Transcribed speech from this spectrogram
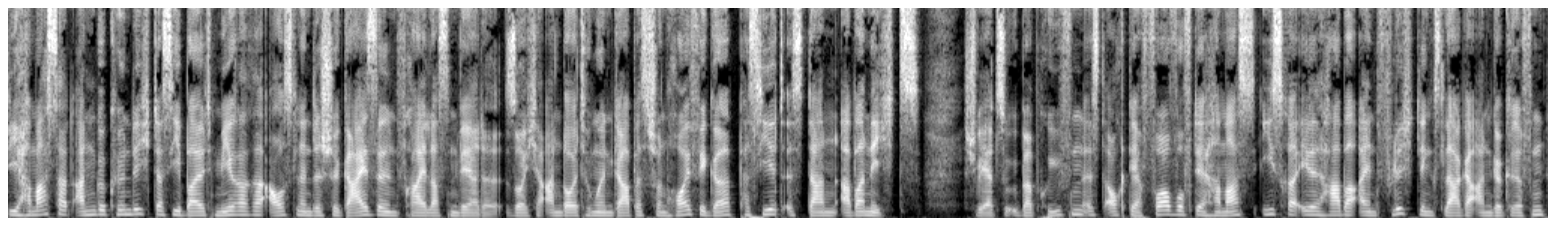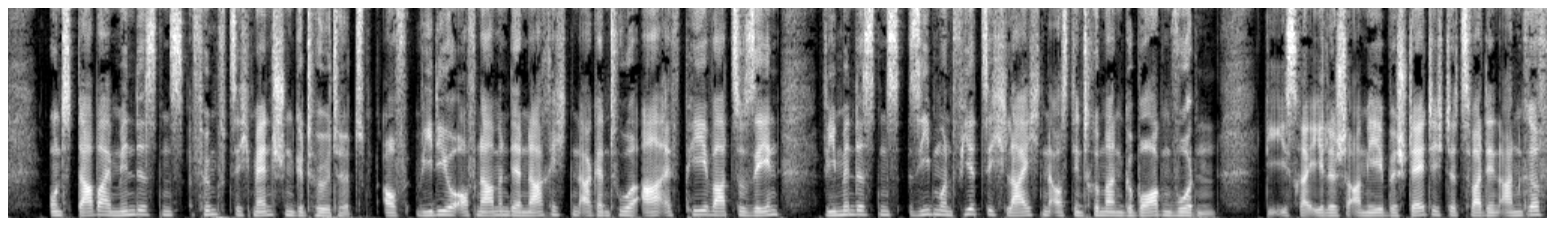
Die Hamas hat angekündigt, dass sie bald mehrere ausländische Geiseln freilassen werde. Solche Andeutungen gab es schon häufiger, passiert ist dann aber nichts. Schwer zu überprüfen ist auch der Vorwurf der Hamas, Israel habe ein Flüchtlingslager angegriffen und dabei mindestens 50 Menschen getötet. Auf Videoaufnahmen der Nachrichtenagentur AFP war zu sehen, wie mindestens 47 Leichen aus den Trümmern geborgen wurden. Die israelische Armee bestätigte zwar den Angriff,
